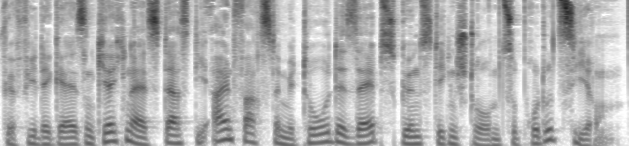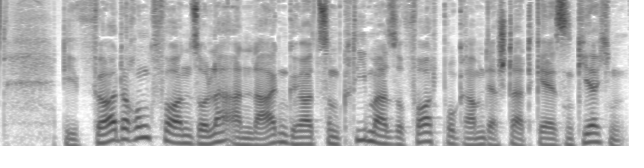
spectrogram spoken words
Für viele Gelsenkirchner ist das die einfachste Methode, selbst günstigen Strom zu produzieren. Die Förderung von Solaranlagen gehört zum Klimasofortprogramm der Stadt Gelsenkirchen.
